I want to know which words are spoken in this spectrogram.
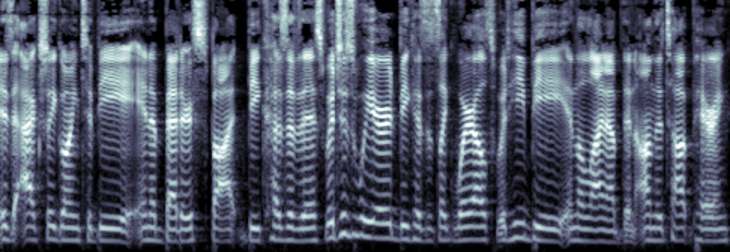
is actually going to be in a better spot because of this, which is weird because it's like, where else would he be in the lineup than on the top pairing?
